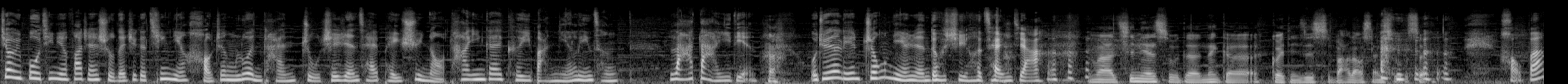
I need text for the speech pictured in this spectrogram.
教育部青年发展署的这个青年好政论坛主持人才培训哦，他应该可以把年龄层拉大一点。我觉得连中年人都需要参加，那么青年署的那个规定是十八到三十五岁，好吧？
